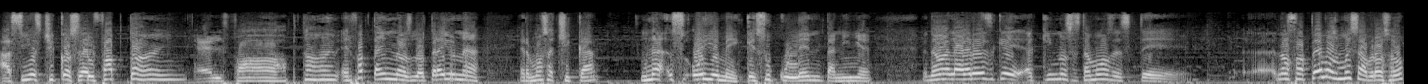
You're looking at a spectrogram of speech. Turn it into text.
Así es, chicos, el Fab Time. El Fab Time. El Fab Time nos lo trae una hermosa chica. Una, óyeme, qué suculenta niña. No, la verdad es que aquí nos estamos, este, nos fapeamos muy sabroso.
